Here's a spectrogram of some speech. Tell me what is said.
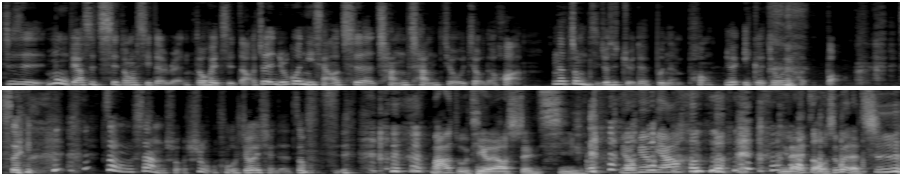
就是目标是吃东西的人都会知道，就是如果你想要吃的长长久久的话，那粽子就是绝对不能碰，因为一个就会很饱。所以，综上所述，我就会选择粽子。妈祖听了要生气，喵 喵喵！你来走是为了吃，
